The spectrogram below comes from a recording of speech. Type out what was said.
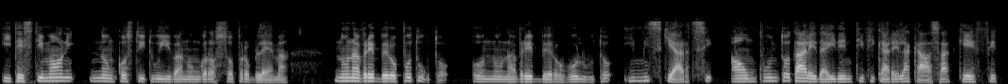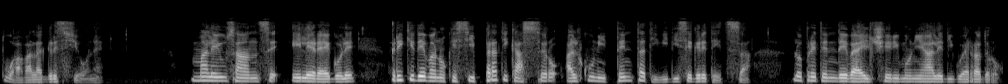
I testimoni non costituivano un grosso problema, non avrebbero potuto o non avrebbero voluto immischiarsi a un punto tale da identificare la casa che effettuava l'aggressione. Ma le usanze e le regole richiedevano che si praticassero alcuni tentativi di segretezza, lo pretendeva il cerimoniale di Guerra Drò.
